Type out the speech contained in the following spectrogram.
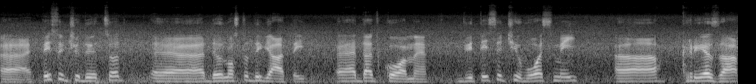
Е, 1999 е, даткоми, 2008 е, криза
